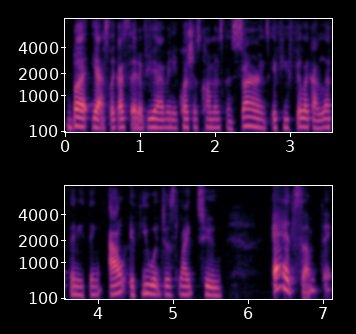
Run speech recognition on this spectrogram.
But yes, like I said, if you have any questions, comments, concerns, if you feel like I left anything out, if you would just like to add something,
